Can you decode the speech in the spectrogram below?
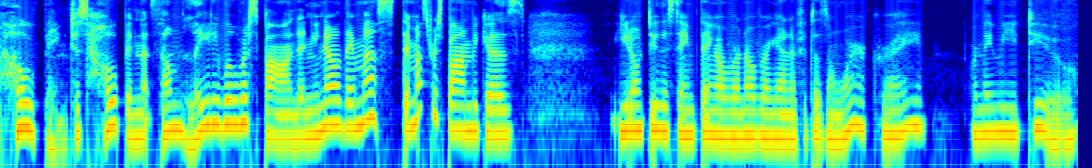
hoping just hoping that some lady will respond. And you know they must they must respond because you don't do the same thing over and over again if it doesn't work right? Or maybe you do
